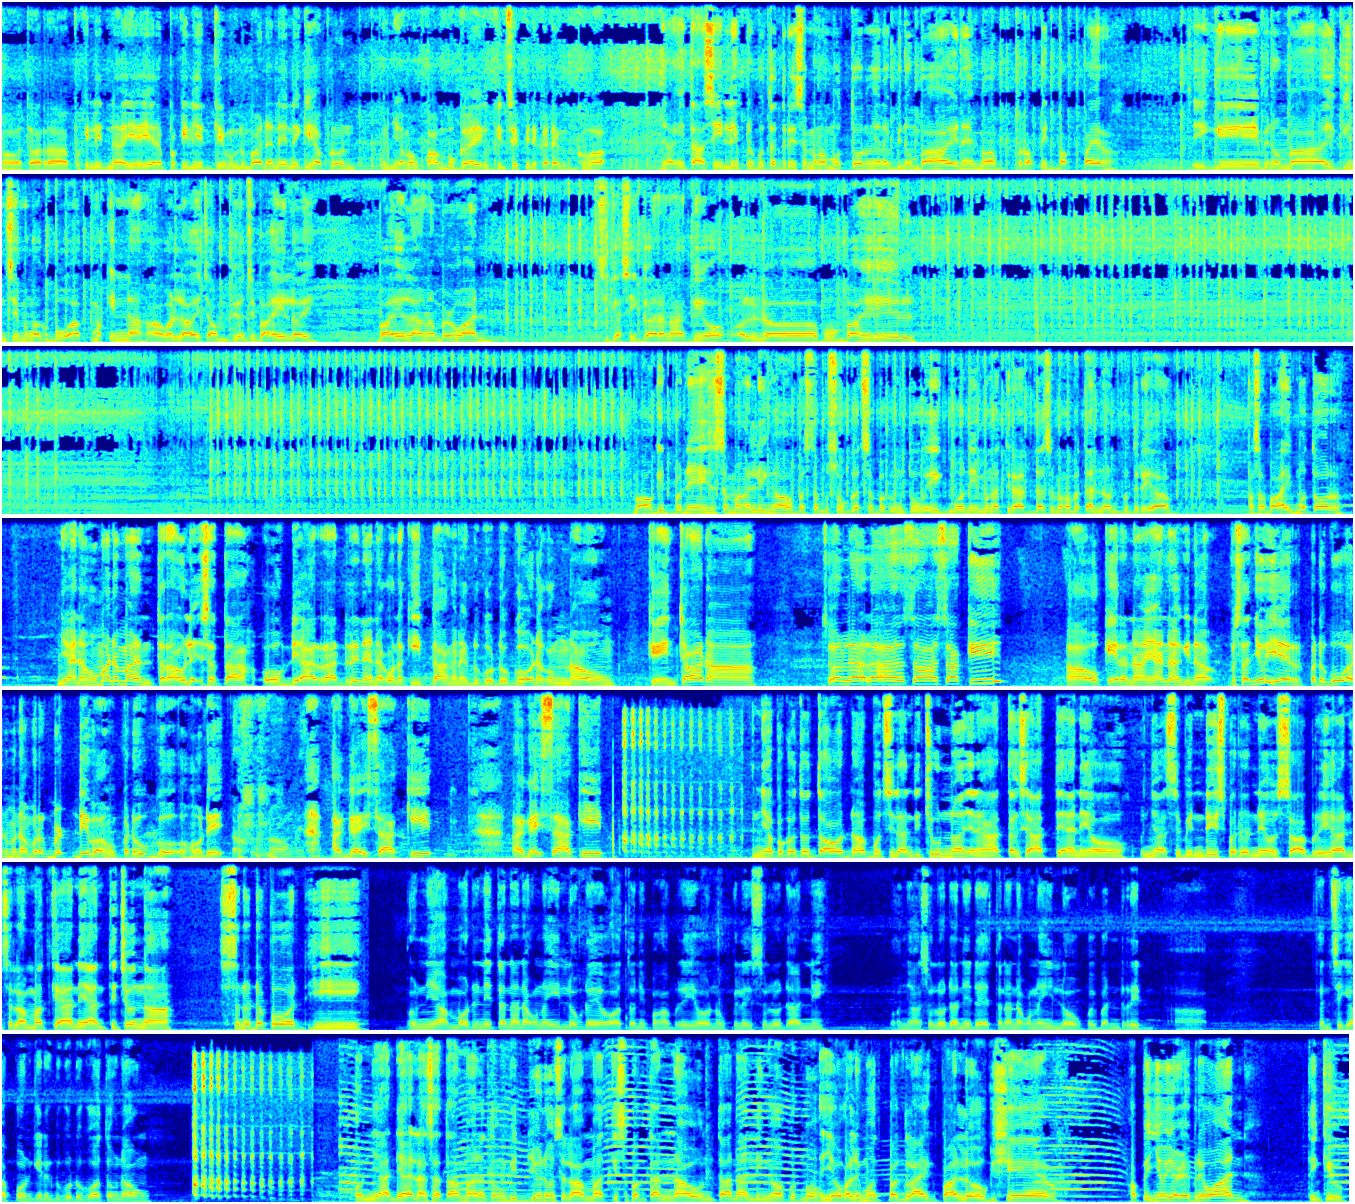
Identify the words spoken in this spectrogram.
Oh, tara, pakilid na. Iya, iya, pakilid. Kaya maglumbanan na nagihap ron. Kunya, magpambugay. Kung kinsay pinakadagag kuha. Yang ita, silip na buta sa mga motor nga nagbinombahay na mga rapid backfire. Sige, binombahay. Kinsay mga buak makina. Ah, wala eh, champion si Baeloy. Bael lang number one. Siga-siga rang agi, oh. Ala, bumbahil. Maugid po niya isa sa mga lingaw basta musugat sa bagong tuig mo na mga tirada sa mga batanon po diri ab. Pasabaig motor. Nya na huma naman tara uli sa ta og di arad rin na ako nakita nga nagdugo-dugo na kong naong kencha na. So ala sa sakit. Ah okay ra na yan na gina basta New Year paduguan man na murag birthday ba magpadugo oh di. Agay sakit. Agay sakit. Nya pagkatod taon naabot sila ang titsuna niya nangatag si ate ani o. Nya 7 days pa rin niyo sa abrihan. Salamat kay ani Auntie Chuna. Sa sunod na pod, hihi. Unya mo din ni tanan ako nahilog dayo ato ni pangabrehon og pilay sulod ani. Unya sulod ani day tanan ako nahilog 500. Ah kan sigapon kay nagdugo-dugo atong naong. Unya, diha lang sa tama na tong video no. Salamat kay sa pagtanaw unta na lingaw pud mo. Ayaw kalimot pag like, follow ug share. Happy New Year everyone. Thank you.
